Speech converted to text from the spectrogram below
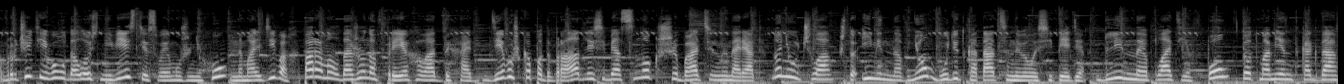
Вручить его удалось невесте, своему жениху, на Мальдивах. Пара молодоженов приехала отдыхать. Девушка подобрала для себя сногсшибательный наряд, но не учла, что именно в нем будет кататься на велосипеде. Длинное платье в пол в тот момент, когда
